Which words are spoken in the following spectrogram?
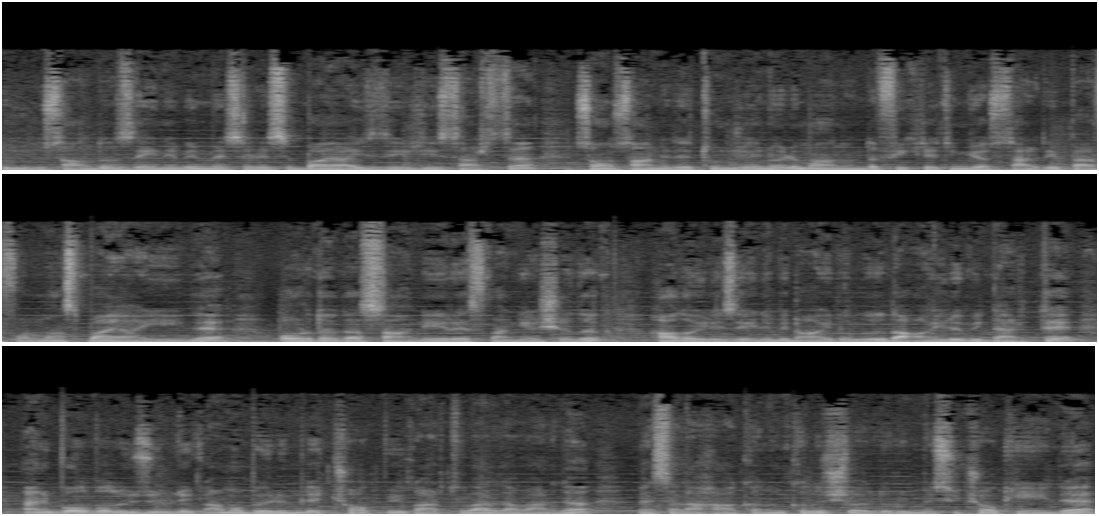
duygusaldı. Zeynep'in meselesi bayağı izleyiciyi sarstı. Son sahnede Tuncay'ın ölüm anında Fikret'in gösterdiği performans bayağı iyiydi. Orada da sahneyi resmen yaşadık. Halo ile Zeynep'in ayrılığı da ayrı bir dertti. Yani bol bol üzüldük ama bölümde çok büyük artılar da vardı. Mesela Hakan'ın kılıçla öldürülmesi çok iyiydi.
